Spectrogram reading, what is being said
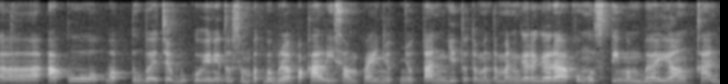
uh, aku waktu baca buku ini tuh sempat beberapa kali sampai nyut-nyutan gitu teman-teman. Gara-gara aku mesti membayangkan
